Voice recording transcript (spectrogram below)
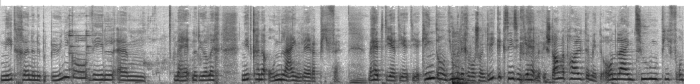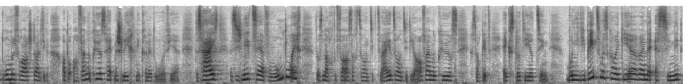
nicht können über die Bühne gehen, weil ähm, man hat natürlich nicht können online lernen piffen. Mhm. Man hat die, die, die Kinder und Jugendlichen, die schon in Glicken waren, die hat man bei Stangen behalten mit online, Zoom, Piffer und Trommelveranstaltungen. Aber Anfängerkurs hat man schlicht nicht können durchführen. Das heißt, es ist nicht sehr verwunderlich, dass nach der Phase nach 2022 die Anfängerkurs, ich sage jetzt, explodiert sind. Wo ich die Bits muss korrigieren muss, es sind nicht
